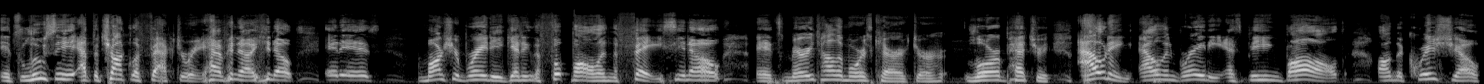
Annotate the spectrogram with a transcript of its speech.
it's Lucy at the chocolate factory having a, you know, it is Marcia Brady getting the football in the face, you know, it's Mary Tyler Moore's character, Laura Petrie, outing Alan Brady as being bald on the quiz show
